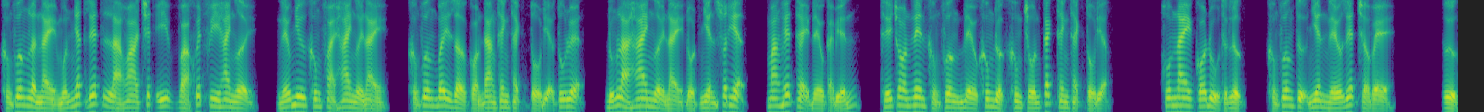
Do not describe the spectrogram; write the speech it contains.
Khổng phương lần này muốn nhất giết là hoa chết ý và khuyết phi hai người, nếu như không phải hai người này, khổng phương bây giờ còn đang thanh thạch tổ địa tu luyện, đúng là hai người này đột nhiên xuất hiện, mang hết thể đều cải biến, thế cho nên khổng phương đều không được không trốn cách thanh thạch tổ địa. Hôm nay có đủ thực lực, khổng phương tự nhiên nếu giết trở về. Ừ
